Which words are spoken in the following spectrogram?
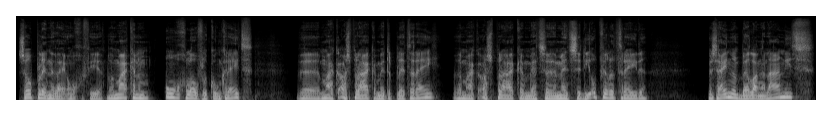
Zo plannen wij ongeveer. We maken hem ongelooflijk concreet. We maken afspraken met de pletterij. We maken afspraken met uh, mensen die op willen treden. We zijn er bij lange na niet,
